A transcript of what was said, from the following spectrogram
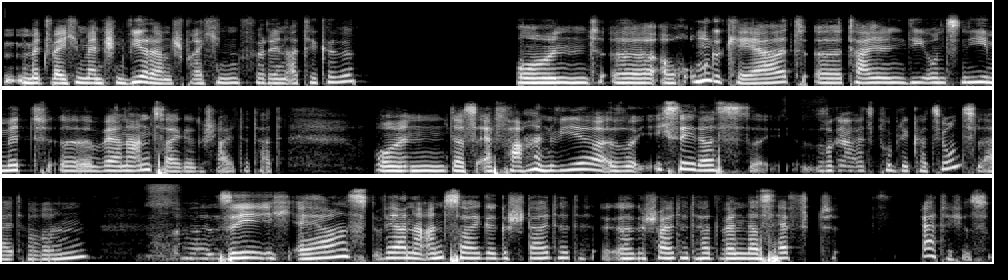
mit welchen Menschen wir dann sprechen für den Artikel. Und äh, auch umgekehrt äh, teilen die uns nie mit, äh, wer eine Anzeige geschaltet hat. Und das erfahren wir, also ich sehe das sogar als Publikationsleiterin, äh, sehe ich erst, wer eine Anzeige gestaltet, äh, geschaltet hat, wenn das Heft fertig ist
